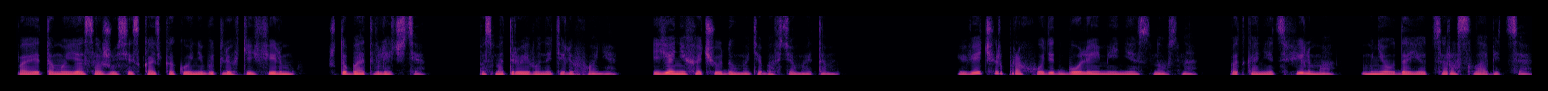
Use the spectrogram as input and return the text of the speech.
Поэтому я сажусь искать какой-нибудь легкий фильм, чтобы отвлечься. Посмотрю его на телефоне. Я не хочу думать обо всем этом. Вечер проходит более-менее сносно. Под конец фильма мне удается расслабиться.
